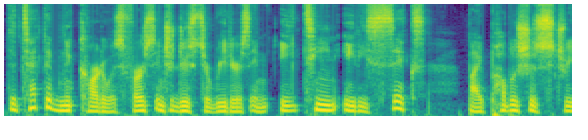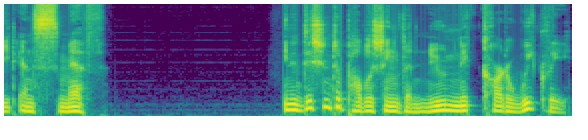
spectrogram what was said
Detective Nick Carter was first introduced to readers in 1886 by publishers Street and Smith. In addition to publishing the new Nick Carter Weekly,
